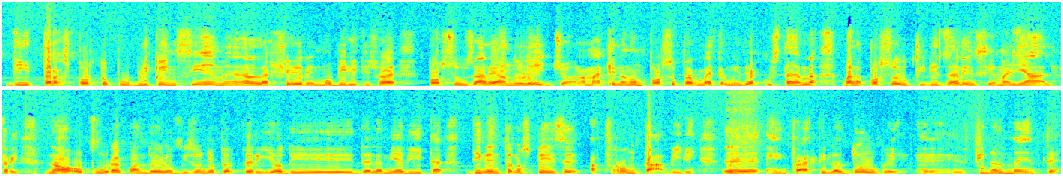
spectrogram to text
di trasporto pubblico insieme alla sharing mobility, cioè posso usare a noleggio la macchina, non posso permettermi di acquistarla, ma la posso utilizzare insieme agli altri, no? oppure quando ho bisogno per periodi della mia vita, diventano spese affrontabili. Eh, e infatti laddove eh, finalmente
